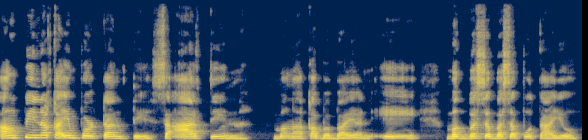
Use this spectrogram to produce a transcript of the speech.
Ang pinaka-importante sa atin mga kababayan, eh, magbasa-basa po tayo.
